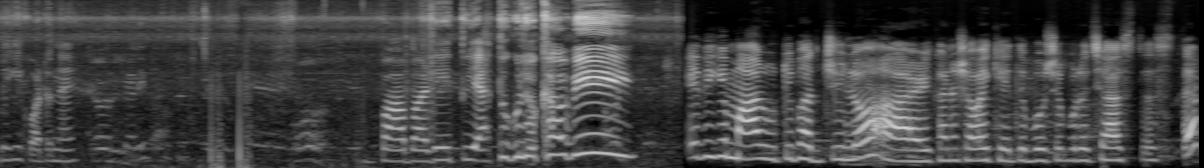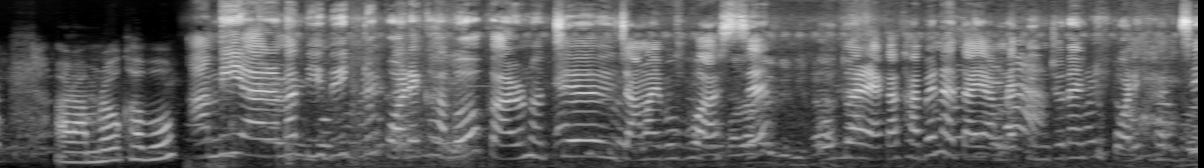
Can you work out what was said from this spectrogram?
দেখি কটা নেয়। বাবা রে তুই এতগুলো খাবি? এদিকে মা রুটি ভাজছিল আর এখানে সবাই খেতে বসে পড়েছে আস্তে আস্তে আর আমরাও খাব। আমি আর আমার দিদি একটু পরে খাব কারণ হচ্ছে জামাইবাবু আসছে। ও তো আর একা খাবে না তাই আমরা তিনজনে একটু পরে খাচ্ছি।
